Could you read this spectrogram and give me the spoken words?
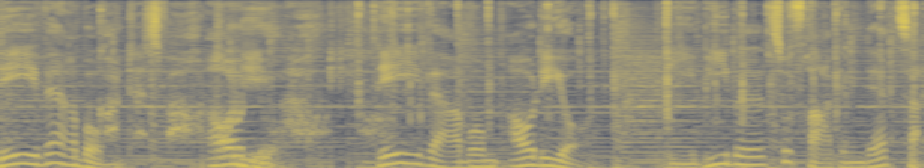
De Verbum. Gottes Wort. Audio. De Verbum Audio. Die Bibel zu Fragen der Zeit.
